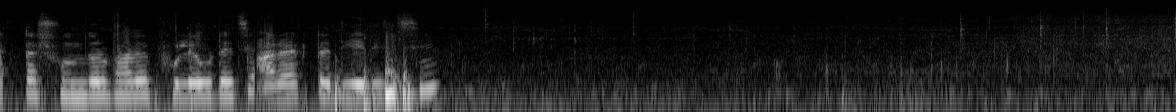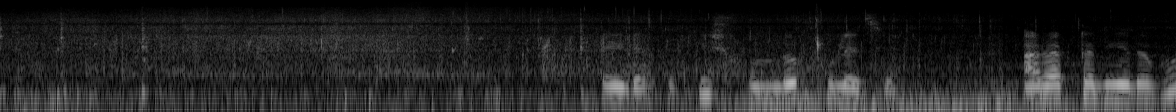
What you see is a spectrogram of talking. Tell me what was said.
একটা সুন্দরভাবে ফুলে উঠেছে। আর একটা দিয়ে দিচ্ছি এই দেখো কি সুন্দর ফুলেছে। আর একটা দিয়ে দেবো।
